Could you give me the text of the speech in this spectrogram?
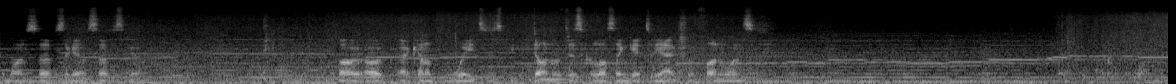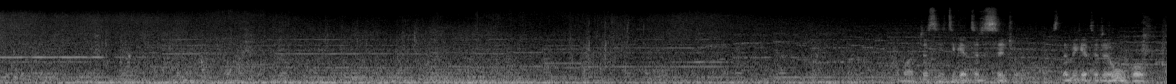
Come on, surface again, surface again. Oh, oh, I cannot wait to just be done with this Colossus and get to the actual fun ones. Come on, just need to get to the sigil. So let me get to the... Oh, oh.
